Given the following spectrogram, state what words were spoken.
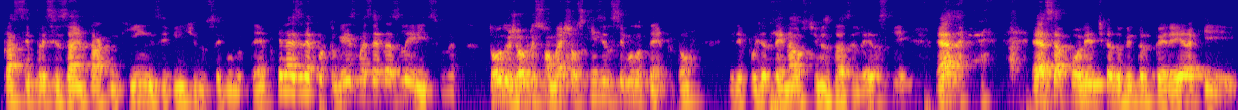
para se precisar entrar com 15, 20 do segundo tempo. Porque, aliás, ele é português, mas é brasileiríssimo, né? Todo jogo ele só mexe aos 15 do segundo tempo. Então, ele podia treinar os times brasileiros, que é, essa é política do Vitor Pereira, que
